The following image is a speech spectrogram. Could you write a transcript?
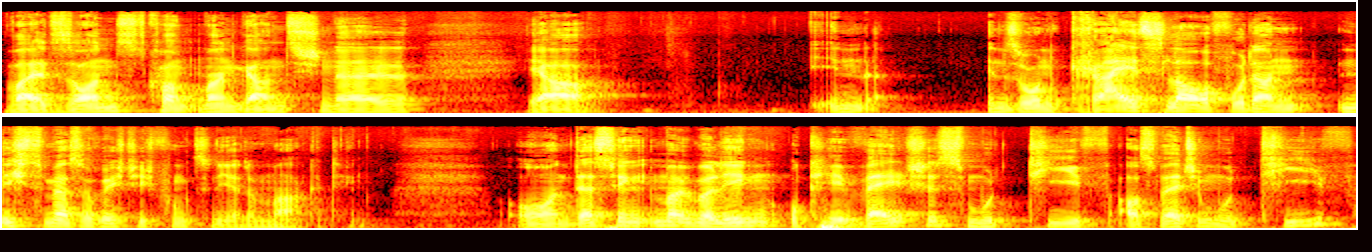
weil sonst kommt man ganz schnell, ja, in, in so einen Kreislauf, wo dann nichts mehr so richtig funktioniert im Marketing. Und deswegen immer überlegen, okay, welches Motiv, aus welchem Motiv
